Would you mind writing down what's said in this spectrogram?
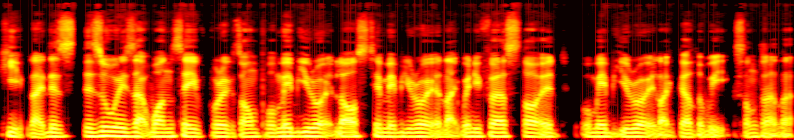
keep? Like there's there's always that one save, for example. Maybe you wrote it last year, maybe you wrote it like when you first started, or maybe you wrote it like the other week, something like that.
